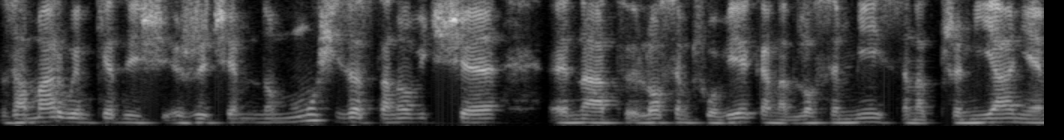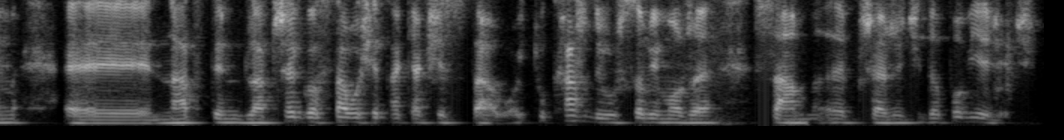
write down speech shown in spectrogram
zamarłym kiedyś życiem, no musi zastanowić się nad losem człowieka, nad losem miejsca, nad przemijaniem, nad tym, dlaczego stało się tak, jak się stało. I tu każdy już sobie może sam przeżyć i dopowiedzieć.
